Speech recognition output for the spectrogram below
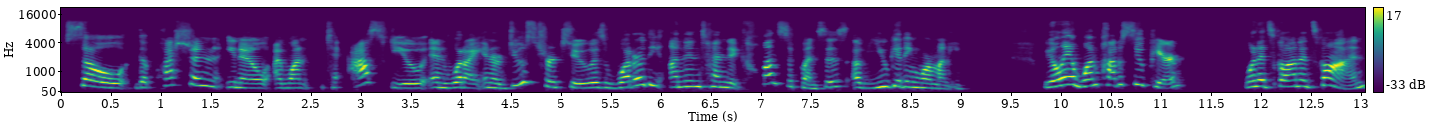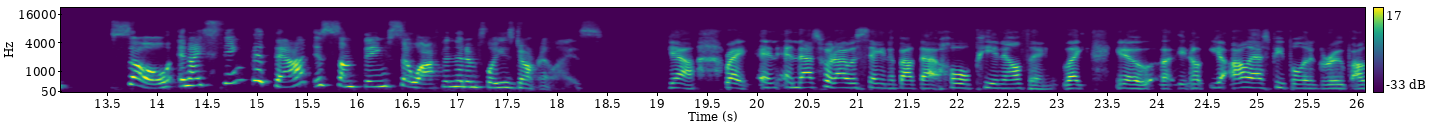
So the question, you know, I want to ask you and what I introduced her to is what are the unintended consequences of you getting more money? We only have one pot of soup here. When it's gone, it's gone. So, and I think that that is something so often that employees don't realize. Yeah, right, and and that's what I was saying about that whole P and L thing. Like, you know, uh, you know, yeah, I'll ask people in a group. I'll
